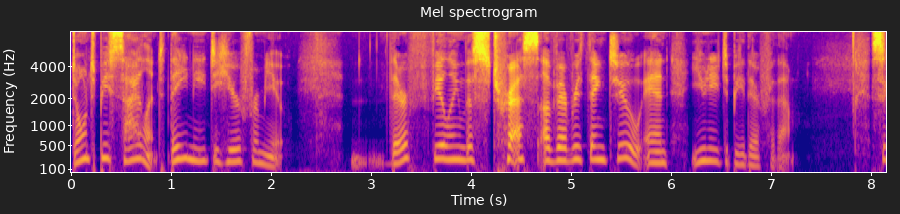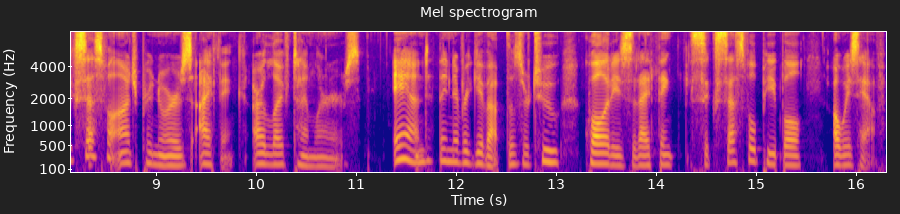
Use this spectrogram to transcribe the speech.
Don't be silent. They need to hear from you. They're feeling the stress of everything too, and you need to be there for them. Successful entrepreneurs, I think, are lifetime learners and they never give up. Those are two qualities that I think successful people always have.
